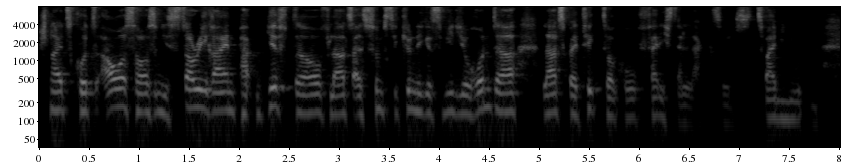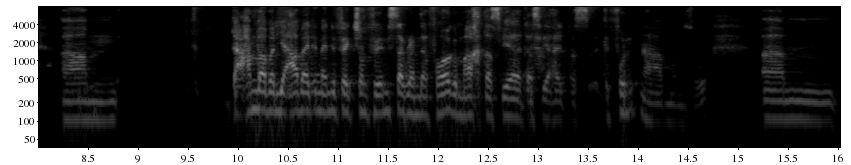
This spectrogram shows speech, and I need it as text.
schneide es kurz aus, haue es in die Story rein, packe ein Gift drauf, lade es als fünfsekündiges Video runter, lade es bei TikTok hoch, fertig ist der Lack. So zwei Minuten. Ähm, da haben wir aber die Arbeit im Endeffekt schon für Instagram davor gemacht, dass wir, dass wir halt was gefunden haben und so. Ähm,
